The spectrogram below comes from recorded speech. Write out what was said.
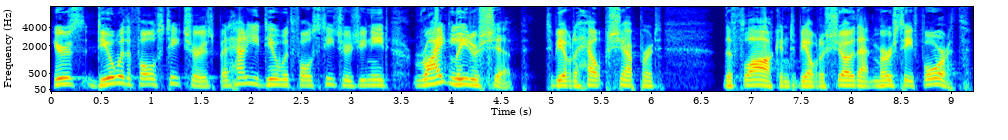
here's deal with the false teachers, but how do you deal with false teachers? You need right leadership to be able to help shepherd the flock and to be able to show that mercy forth.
